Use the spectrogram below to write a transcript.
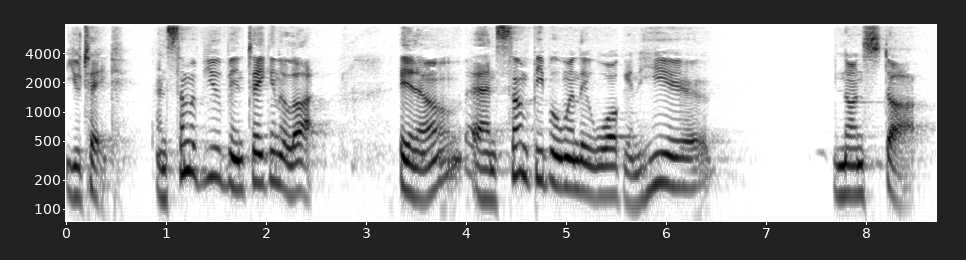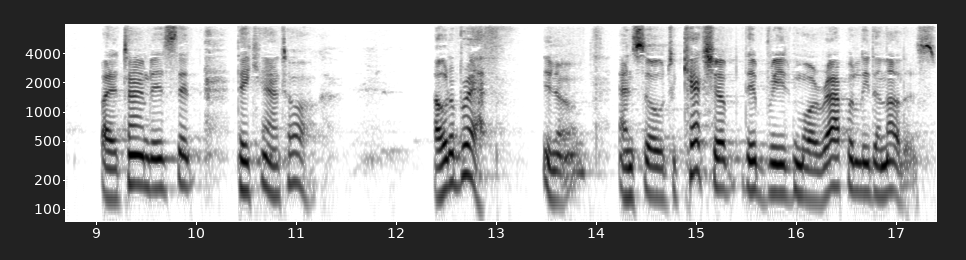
you take. And some of you have been taking a lot, you know, and some people, when they walk in here, nonstop, by the time they sit, they can't talk, out of breath, you know. And so to catch up, they breathe more rapidly than others.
